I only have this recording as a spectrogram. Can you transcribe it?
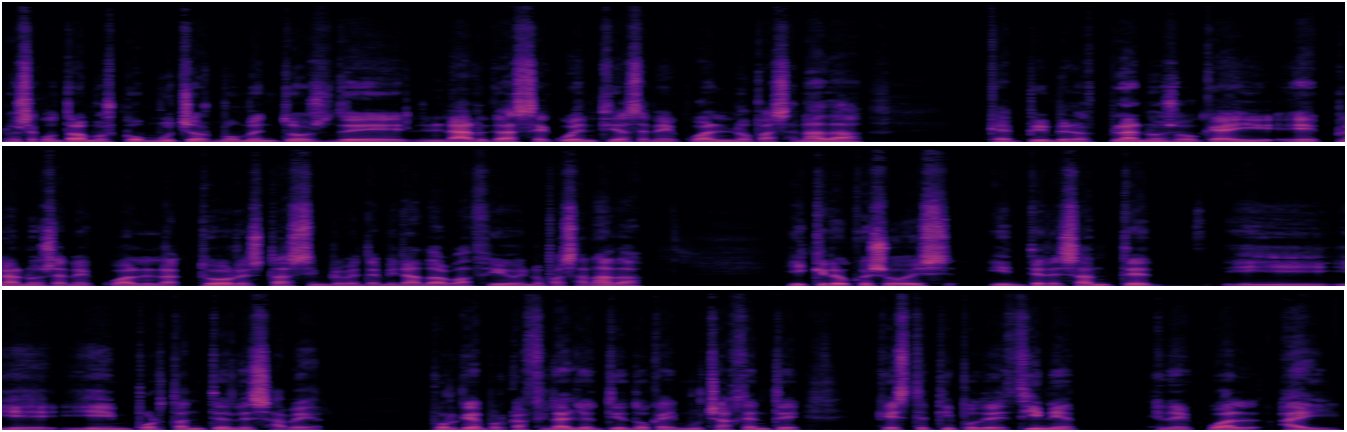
nos encontramos con muchos momentos de largas secuencias en el cual no pasa nada, que hay primeros planos o que hay eh, planos en el cual el actor está simplemente mirando al vacío y no pasa nada. Y creo que eso es interesante y, importante de saber. ¿Por qué? Porque al final yo entiendo que hay mucha gente que este tipo de cine en el cual hay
